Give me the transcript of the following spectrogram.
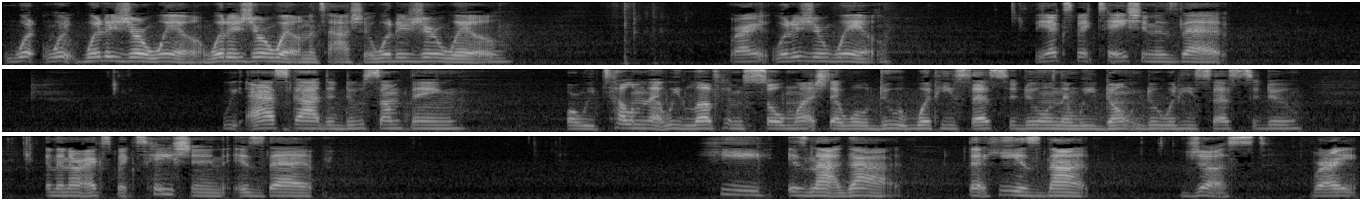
what what what is your will? What is your will, Natasha? What is your will? Right? What is your will? The expectation is that we ask God to do something or we tell him that we love him so much that we'll do what he says to do and then we don't do what he says to do. And then our expectation is that he is not God, that he is not just, right?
